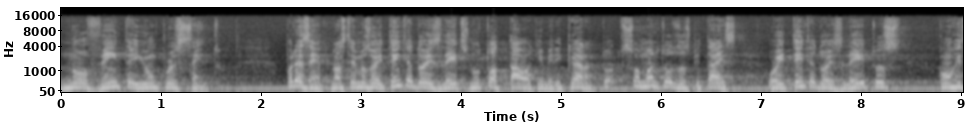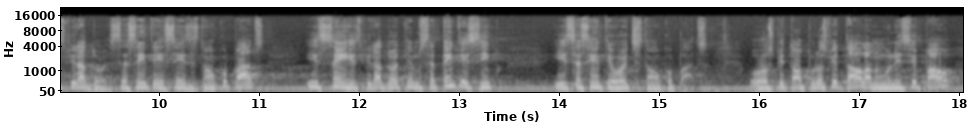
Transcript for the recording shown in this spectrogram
91%. Por exemplo, nós temos 82 leitos no total aqui em Americana, somando todos os hospitais, 82 leitos com respirador, 66 estão ocupados e sem respirador temos 75 e 68 estão ocupados. O hospital por hospital, lá no municipal,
